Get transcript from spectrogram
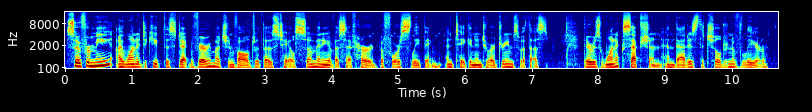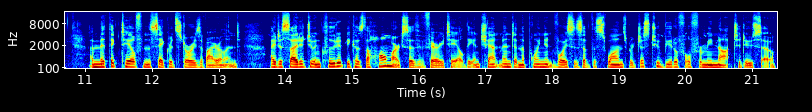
So for me, I wanted to keep this deck very much involved with those tales so many of us have heard before sleeping and taken into our dreams with us. There is one exception, and that is the Children of Lir, a mythic tale from the sacred stories of Ireland. I decided to include it because the hallmarks of the fairy tale, the enchantment and the poignant voices of the swans, were just too beautiful for me not to do so.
